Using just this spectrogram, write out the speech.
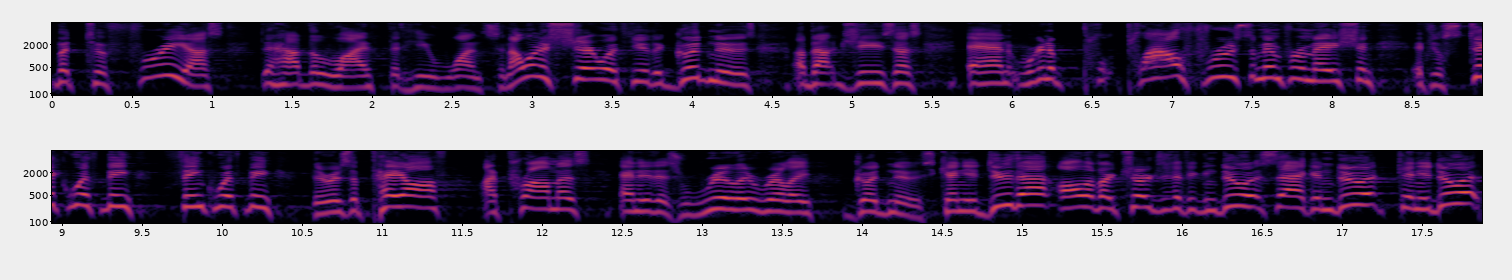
but to free us to have the life that He wants. And I want to share with you the good news about Jesus, and we're going to pl- plow through some information. If you'll stick with me, think with me, there is a payoff, I promise, and it is really, really good news. Can you do that? All of our churches, if you can do it, say, I can do it. Can you do it?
